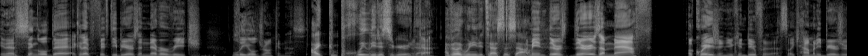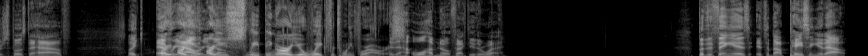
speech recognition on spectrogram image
in a single day, I could have fifty beers and never reach legal drunkenness. I completely disagree with Okay. that. I feel like we need to test this out. I mean, there's there is a math equation you can do for this, like how many beers you're supposed to have. Like are, every are hour you, are go. you sleeping or are you awake for 24 hours? It will have no effect either way. But the thing is, it's about pacing it out.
